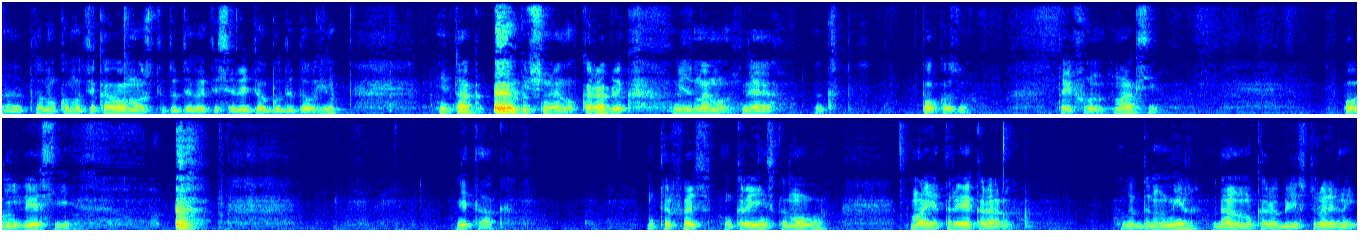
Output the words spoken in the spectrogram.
Е, Тому кому цікаво, можете додивитися, відео буде довгим. І так, почнемо. Кораблик візьмемо для показу Typhoon Maxi в повній версії. І так, інтерфейс українська мова має три екрани. Глибиномір, в даному кораблі встроєний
